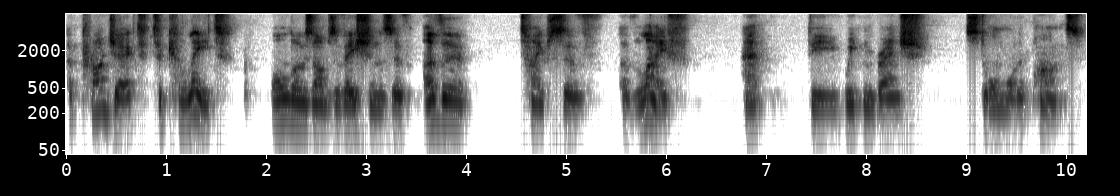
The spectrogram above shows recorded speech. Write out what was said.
a project to collate all those observations of other types of, of life at the Wheaton Branch stormwater ponds.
